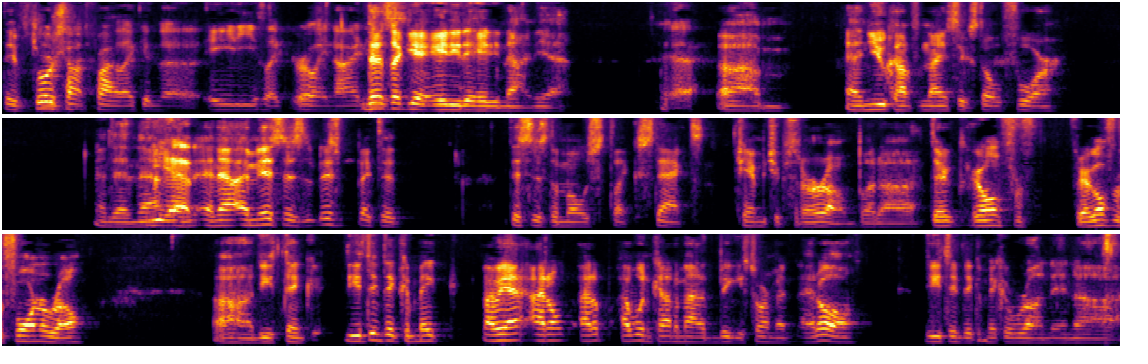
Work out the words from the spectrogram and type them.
They've Georgetown's probably like in the '80s, like early '90s. That's like yeah, eighty to eighty nine. Yeah. Yeah. um, and UConn from ninety six to 04. and then that. Yeah. and, and now, I mean, this is this like the this is the most like stacked championships in a row. But uh, they're going for they're going for four in a row. Uh, do you think do you think they could make? I mean, I, I don't I don't I wouldn't count them out of the Big East tournament at all. Do you think they can make a run in uh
